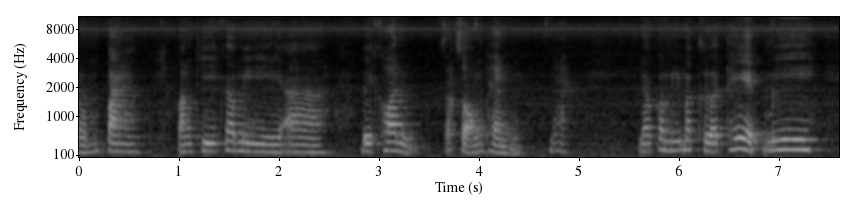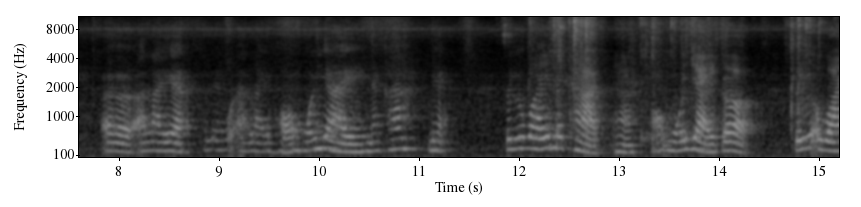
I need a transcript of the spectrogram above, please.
นมปัง บางทีก็มีเบคอนสักสองแผ่นนะ แล้วก็มีมะเขือเทศมีเอ่ออะไรอะเขาเรียกว่าอะไรหอมหัวใหญ่นะคะเนี่ยซื้อไว้ไม่ขาดค่ะหอมหัวใหญ่ก็ซื้อเอาไว้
